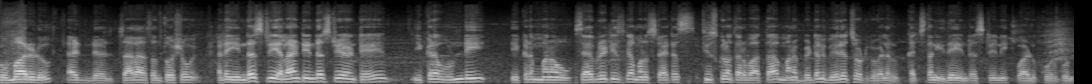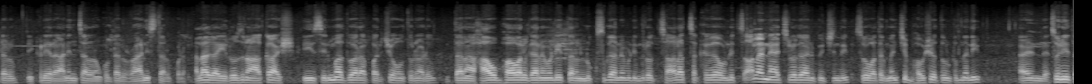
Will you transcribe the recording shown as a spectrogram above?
కుమారుడు అండ్ uh, చాలా సంతోషం. అంటే ఇండస్ట్రీ ఎలాంటి ఇండస్ట్రీ అంటే ఇక్కడ ఉండి ఇక్కడ మనం సెలబ్రిటీస్గా మనం స్టేటస్ తీసుకున్న తర్వాత మన బిడ్డలు వేరే చోటుకు వెళ్ళరు. ఖచ్చితంగా ఇదే ఇండస్ట్రీని వాళ్ళు కోరుకుంటారు. ఇక్కడే రాణించాలనుకుంటారు రాణిస్తారు కూడా. అలాగా ఈ రోజున ఆకాష్ ఈ సినిమా ద్వారా పరిచయం అవుతున్నాడు. తన హావభావాలు కానివ్వండి తన లుక్స్ కానివ్వండి ఇందులో చాలా చక్కగా ఉండి చాలా న్యాచురల్గా అనిపించింది. సో అతనికి మంచి భవిష్యత్తు ఉంటుందని అండ్ సునీత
